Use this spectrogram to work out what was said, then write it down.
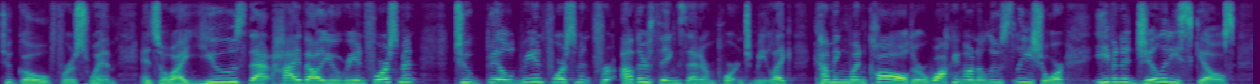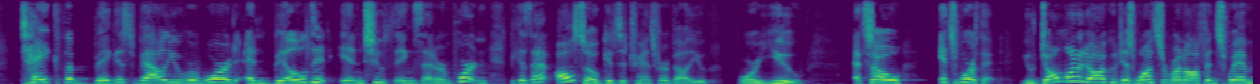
to go for a swim. And so I use that high value reinforcement to build reinforcement for other things that are important to me, like coming when called or walking on a loose leash or even agility skills take the biggest value reward and build it into things that are important because that also gives a transfer value for you. And so it's worth it. You don't want a dog who just wants to run off and swim.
